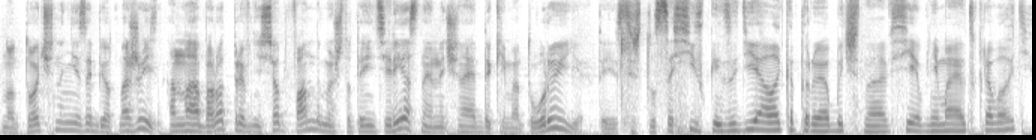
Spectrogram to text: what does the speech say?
но точно не забьет на жизнь. А наоборот привнесет фандомы что-то интересное, начиная от докиматуры, это если что сосиска из одеяла, которую обычно все обнимают в кровати.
